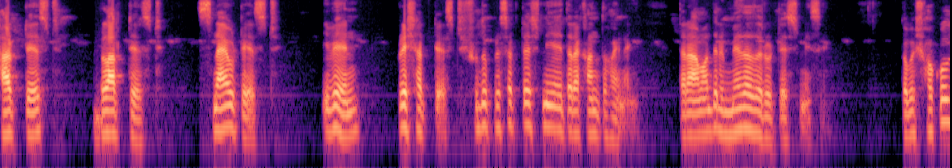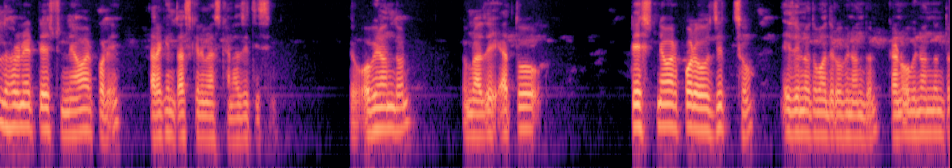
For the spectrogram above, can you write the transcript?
হার্ট টেস্ট, ব্লাড টেস্ট, স্নায়ু টেস্ট, ইভেন প্রেশার টেস্ট। শুধু প্রেশার টেস্ট নিয়ে তারা ক্ষান্ত হয় নাই, তারা আমাদের মেজাজেরও টেস্ট নিছে তবে সকল ধরনের টেস্ট নেওয়ার পরে তারা কিন্তু আজকের ম্যাচখানা জিতেছে। তো অভিনন্দন, তোমরা যে এত টেস্ট নেওয়ার পরেও জিতছো এই জন্য তোমাদের অভিনন্দন। কারণ অভিনন্দন তো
